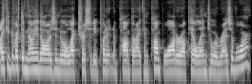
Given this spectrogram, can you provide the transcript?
I could convert the million dollars into electricity, put it in a pump, and I can pump water uphill into a reservoir.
